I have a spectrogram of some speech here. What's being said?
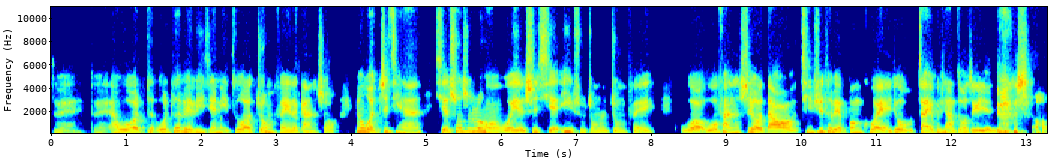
对对，哎，我特我特别理解你做中非的感受，因为我之前写硕士论文，我也是写艺术中的中非。我我反正是有到情绪特别崩溃，就再也不想做这个研究的时候。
